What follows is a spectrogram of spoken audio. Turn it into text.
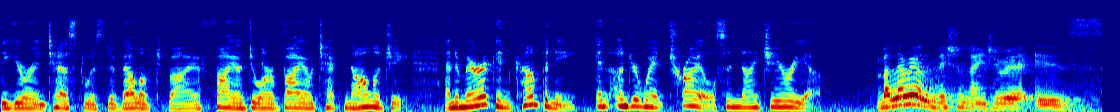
The urine test was developed by Fyodor Biotechnology, an American company, and underwent trials in Nigeria. Malaria elimination in Nigeria is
